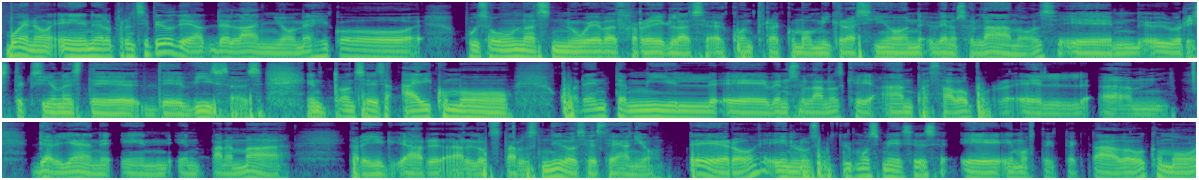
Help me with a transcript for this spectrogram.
Bueno, en el principio del año México puso unas nuevas reglas eh, contra como migración venezolanos, eh, restricciones de, visas. Entonces hay como 40 mil eh, venezolanos que han pasado por el um, Darien en, en Panamá para llegar a los Estados Unidos este año. Pero en los últimos meses eh, hemos detectado como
